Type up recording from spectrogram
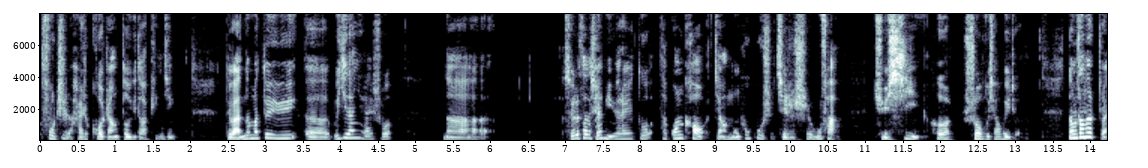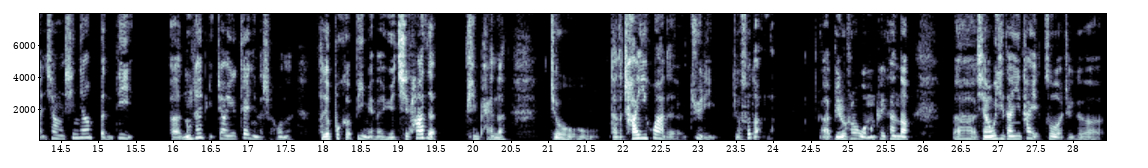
复制还是扩张，都遇到瓶颈，对吧？那么对于呃维基丹尼来说，那随着它的产品越来越多，它光靠讲农户故事其实是无法去吸引和说服消费者的。那么当它转向新疆本地呃农产品这样一个概念的时候呢，它就不可避免的与其他的品牌呢，就它的差异化的距离就缩短了啊。比如说我们可以看到，呃，像维基丹尼，它也做这个。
